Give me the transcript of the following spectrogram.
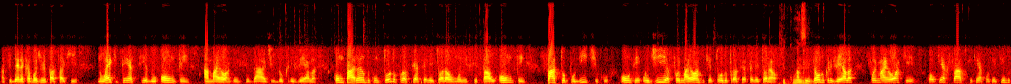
a Sibéria acabou de me passar aqui, Não é que tenha sido ontem a maior densidade do Crivella, comparando com todo o processo eleitoral municipal ontem, fato político, ontem o dia foi maior do que todo o processo eleitoral. A prisão do Crivella foi maior que qualquer fato que tenha acontecido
